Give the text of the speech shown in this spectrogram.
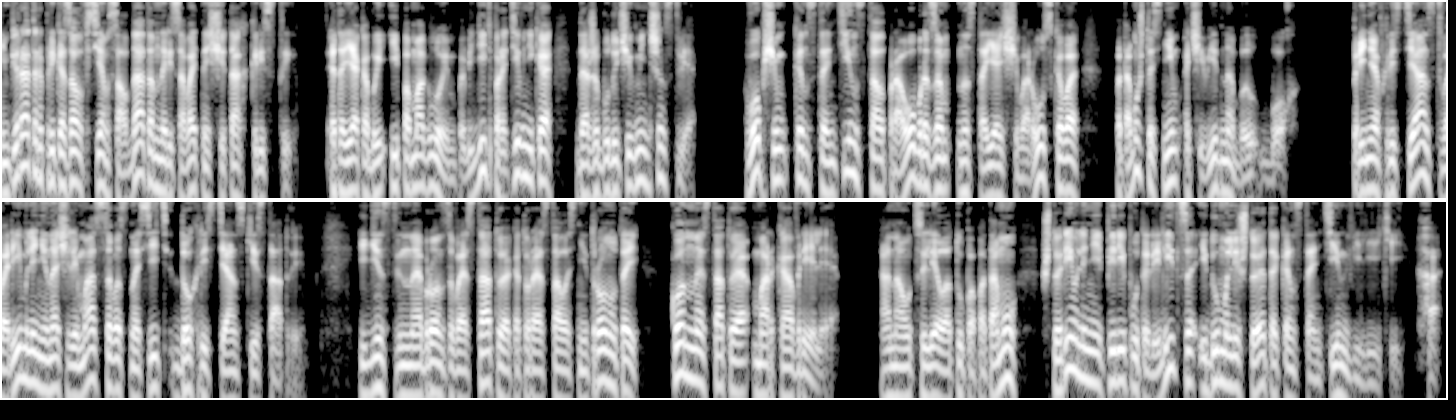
император приказал всем солдатам нарисовать на щитах кресты. Это якобы и помогло им победить противника, даже будучи в меньшинстве. В общем, Константин стал прообразом настоящего русского, потому что с ним, очевидно, был Бог. Приняв христианство, римляне начали массово сносить дохристианские статуи. Единственная бронзовая статуя, которая осталась нетронутой, конная статуя Марка Аврелия. Она уцелела тупо потому, что римляне перепутали лица и думали, что это Константин Великий. Ха.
